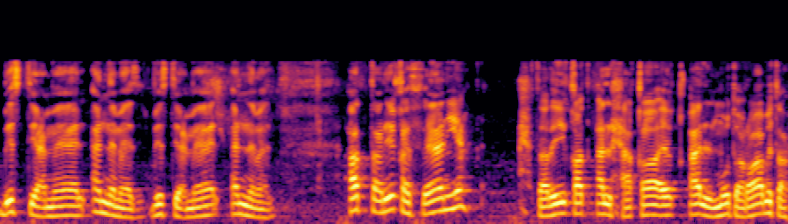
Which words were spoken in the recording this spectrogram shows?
باستعمال النماذج. باستعمال النماذج. الطريقة الثانية طريقة الحقائق المترابطة.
